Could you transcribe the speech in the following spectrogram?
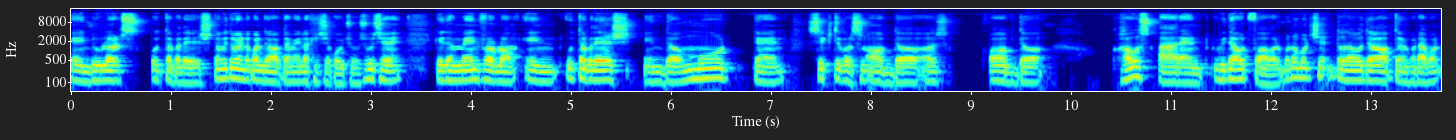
in rurals Uttar Pradesh? તો મિત્રો, એનો પણ જવાબ તમે લખી શકો છો. શું છે? કે ધ મેઇન problem in Uttar Pradesh in the more than sixty percent of the of the house are and without power બરાબર છે? તો જવાબ તમે ફટાફટ.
